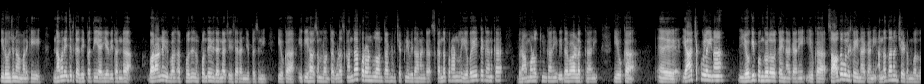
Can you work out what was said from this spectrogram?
ఈ రోజున మనకి నవనిధులకు అధిపతి అయ్యే విధంగా వరాన్ని పొందే- పొందే విధంగా చేశారని చెప్పేసి ఈ యొక్క ఇతిహాసంలో అంతా కూడా స్కంద పురాణంలో అంతా కూడా చెప్పిన విధానంగా స్కంద పురాణంలో ఎవరైతే కనుక బ్రాహ్మణోత్వం కానీ విధవాళ్ళకి కానీ ఈ యొక్క యాచకులైన యోగి పొంగోలకైనా కానీ ఈ యొక్క సాధువులకైనా కానీ అన్నదానం చేయడం వల్ల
